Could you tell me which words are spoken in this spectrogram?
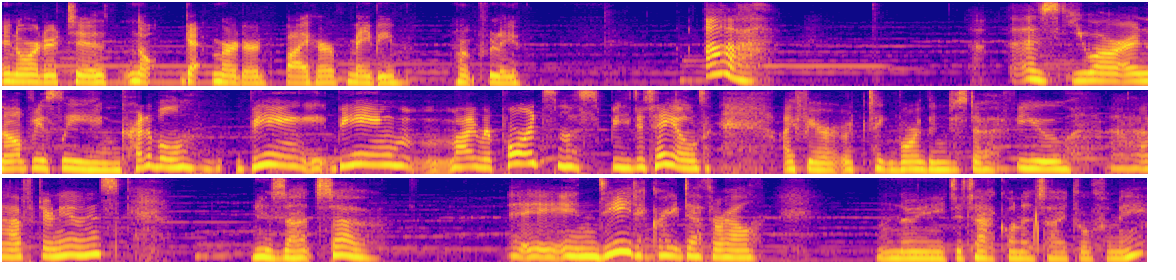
in order to not get murdered by her, maybe. Hopefully. Ah! As you are an obviously incredible being, being, my reports must be detailed. I fear it would take more than just a few afternoons. Is that so? I- indeed, Great Deathral. No need to tack on a title for me.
